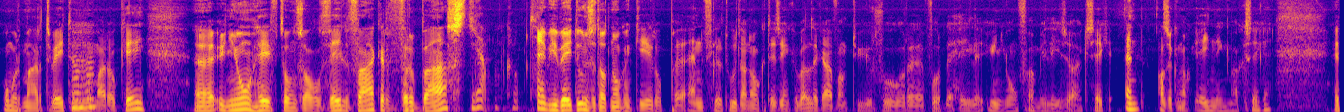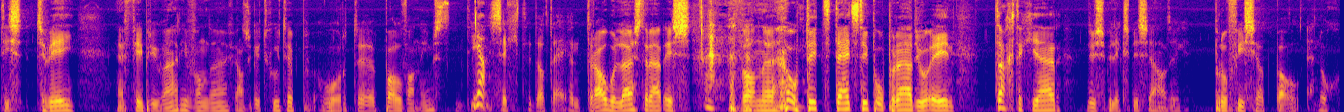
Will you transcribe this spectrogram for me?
om er maar twee te noemen, mhm. maar oké. Uh, Union heeft ons al veel vaker verbaasd. Ja, klopt. En wie weet doen ze dat nog een keer op uh, Anfield. Hoe dan ook, het is een geweldig avontuur voor, voor de hele Union-familie, zou ik zeggen. En als ik nog één ding mag zeggen. Het is twee februari vandaag, als ik het goed heb, hoort uh, Paul van Himst. Die zegt dat hij een trouwe luisteraar is van uh, op dit tijdstip op Radio 1. 80 jaar, dus wil ik speciaal zeggen. Proficiat Paul en nog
